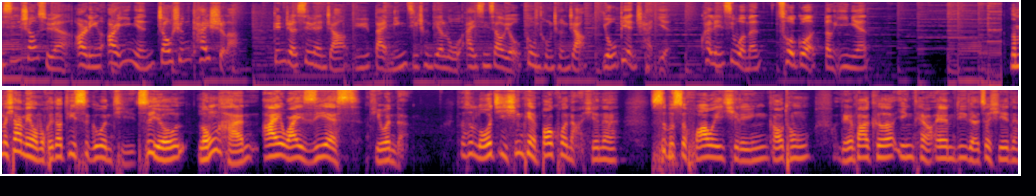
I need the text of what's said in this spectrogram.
心商学院二零二一年招生开始了，跟着谢院长与百名集成电路爱心校友共同成长，游遍产业。快联系我们，错过等一年。那么下面我们回到第四个问题，是由龙涵 IYZS 提问的，他说逻辑芯片包括哪些呢？是不是华为、麒麟、高通、联发科、Intel、AMD 的这些呢？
